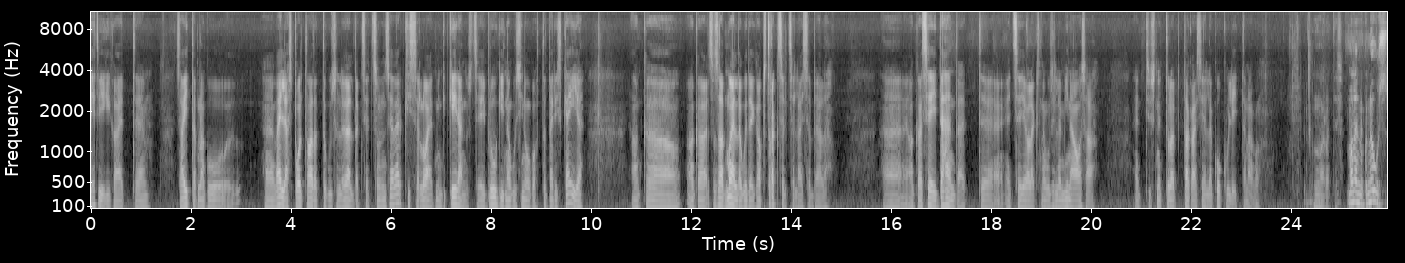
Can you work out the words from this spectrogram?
Hedvigiga, et äh, see aitab nagu Äh, väljaspoolt vaadata, kui sulle öeldakse, et sul on see värk, siis sa loed mingit kirjandust, see ei pruugi nagu sinu kohta päris käia, aga, aga sa saad mõelda kuidagi abstraktselt selle asja peale. Äh, aga see ei tähenda, et, et see ei oleks nagu selle mina osa. et just nüüd tuleb tagasi jälle kokku liita nagu, mu arvates. ma olen nagu nõus,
